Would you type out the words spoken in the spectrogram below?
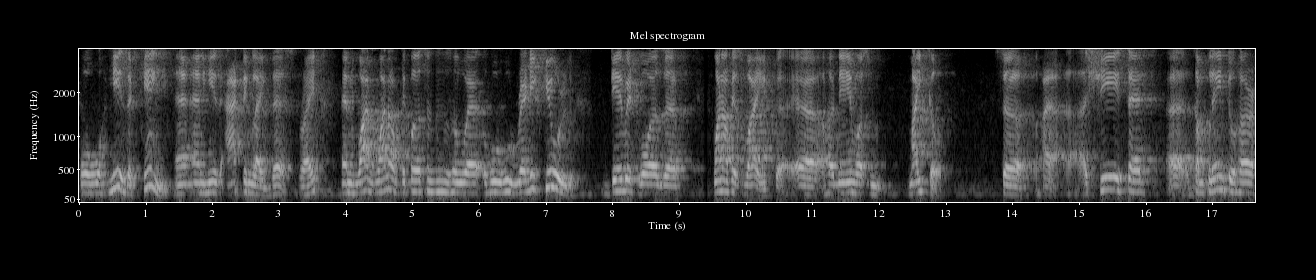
well, he is a king and, he is acting like this, right? And one, one of the persons who, were, who, who ridiculed David was uh, one of his wife. Uh, her name was Michael. So uh, she said, uh, complained to her,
